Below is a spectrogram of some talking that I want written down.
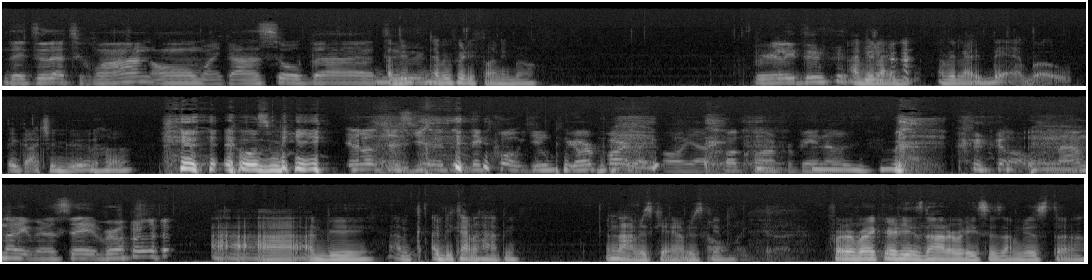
they do that to juan oh my god that's so bad that'd be that'd be pretty funny, bro. really dude I'd be like, I'd be like, damn, bro, they got you good, huh? it was me. you know it's just you they, quote you your part like oh yeah fuck juan for being a oh, nah, i'm not even gonna say it bro oh I, I'd be, I'd, I'd be kind of happy. Nah, I'm just kidding. I'm just my kidding. god For the record, he's not a racist. I'm just, uh,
